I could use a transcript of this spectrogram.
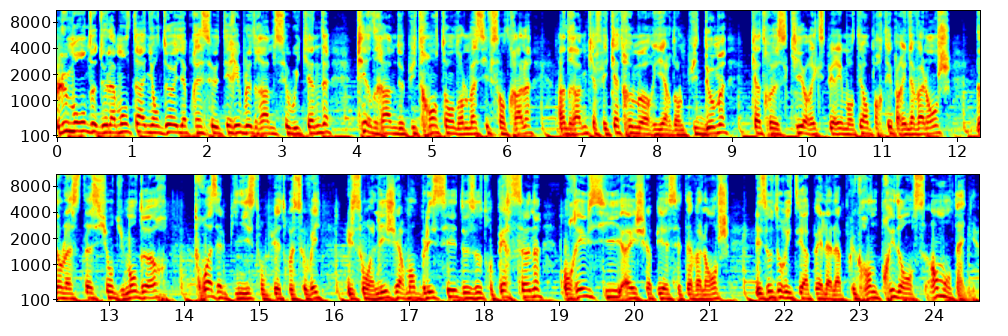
Le monde de la montagne en deuil après ce terrible drame ce week-end. Pire drame depuis 30 ans dans le massif central. Un drame qui a fait 4 morts hier dans le Puy-de-Dôme. Quatre skieurs expérimentés emportés par une avalanche dans la station du Mont d'Or. Trois alpinistes ont pu être sauvés. Ils sont légèrement blessés. Deux autres personnes ont réussi à échapper à cette avalanche. Les autorités appellent à la plus grande prudence en montagne.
